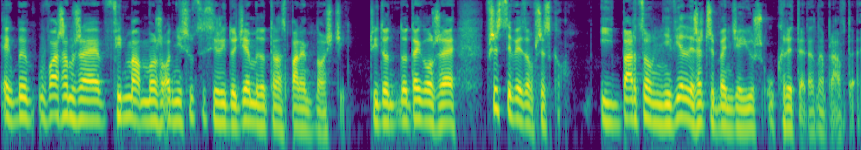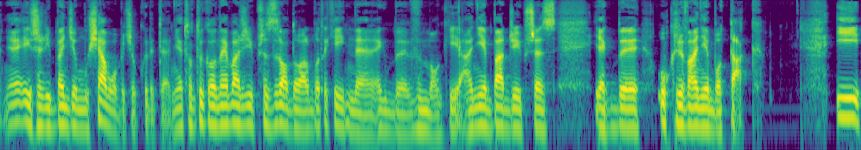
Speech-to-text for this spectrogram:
jakby uważam, że firma może odnieść sukces, jeżeli dojdziemy do transparentności. Czyli do, do tego, że wszyscy wiedzą wszystko i bardzo niewiele rzeczy będzie już ukryte tak naprawdę, nie? jeżeli będzie musiało być ukryte, nie? to tylko najbardziej przez RODO albo takie inne jakby wymogi, a nie bardziej przez jakby ukrywanie, bo tak. I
